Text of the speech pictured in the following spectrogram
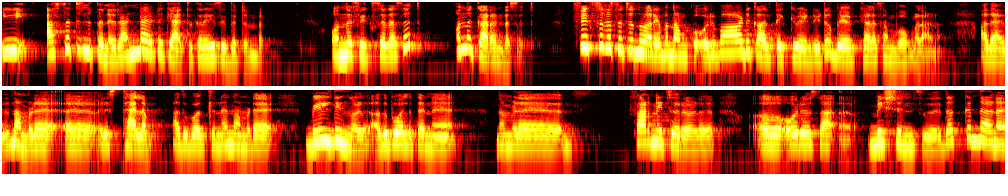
ഈ അസറ്റിനെ തന്നെ രണ്ടായിട്ട് കാറ്റഗറൈസ് ചെയ്തിട്ടുണ്ട്. ഒന്ന് ഫിക്സഡ് അസറ്റ് ഒന്ന് കറണ്ട് അസറ്റ് ഫിക്സഡ് അസറ്റ് എന്ന് പറയുമ്പോൾ നമുക്ക് ഒരുപാട് കാലത്തേക്ക് വേണ്ടിയിട്ട് ഉപയോഗിക്കാനുള്ള സംഭവങ്ങളാണ്. അതായത് നമ്മുടെ ഒരു സ്ഥലം അതുപോലെ തന്നെ നമ്മുടെ ബിൽഡിങ്ങുകൾ അതുപോലെ തന്നെ നമ്മുടെ ഫർണിച്ചറുകൾ ഓരോ മിഷൻസ് ഇതൊക്കെ എന്താണ്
